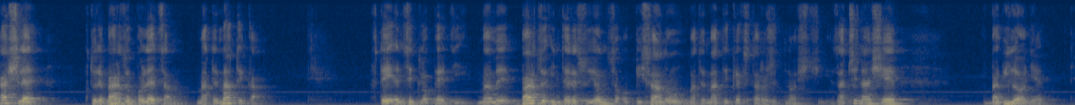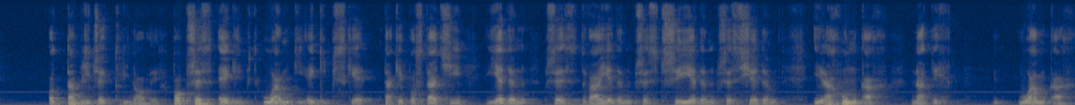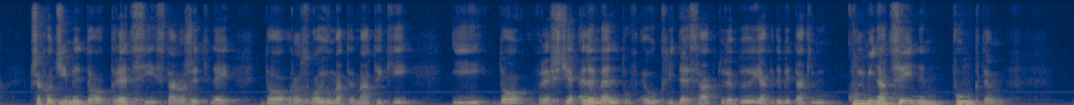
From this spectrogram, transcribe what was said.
haśle, które bardzo polecam, matematyka, w tej encyklopedii mamy bardzo interesująco opisaną matematykę w starożytności. Zaczyna się w Babilonie od tabliczek klinowych, poprzez Egipt, ułamki egipskie, takie postaci 1 przez 2, 1 przez 3, 1 przez 7 i rachunkach na tych ułamkach. Przechodzimy do Grecji starożytnej, do rozwoju matematyki i do wreszcie elementów Euklidesa, które były jak gdyby takim kulminacyjnym punktem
